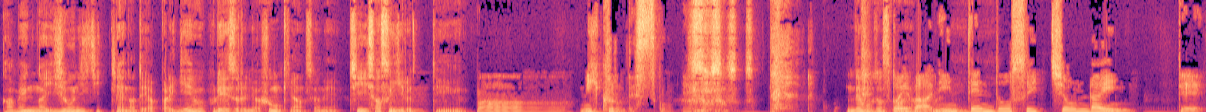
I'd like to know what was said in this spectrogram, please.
画面が異常にちっちゃいので、やっぱりゲームプレイするには不向きなんですよね。小さすぎるっていう。まあ、ミクロですもんね。そうそうそうそう。でもちょっと。そういえば、任天堂スイッチオンラインで、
